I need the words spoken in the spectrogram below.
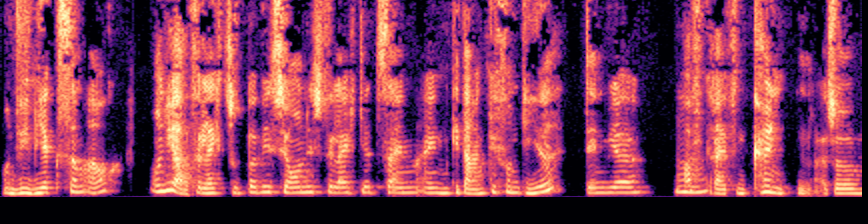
und wie wirksam auch. Und ja, vielleicht Supervision ist vielleicht jetzt ein, ein Gedanke von dir, den wir mhm. aufgreifen könnten. Also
